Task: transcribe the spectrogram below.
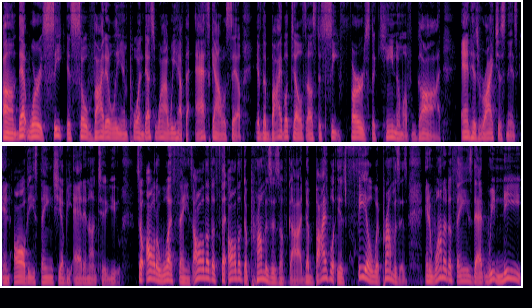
um, that word seek is so vitally important. That's why we have to ask ourselves if the Bible tells us to seek first the kingdom of God and his righteousness, and all these things shall be added unto you. So all the what things, all of the th- all of the promises of God. The Bible is filled with promises, and one of the things that we need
